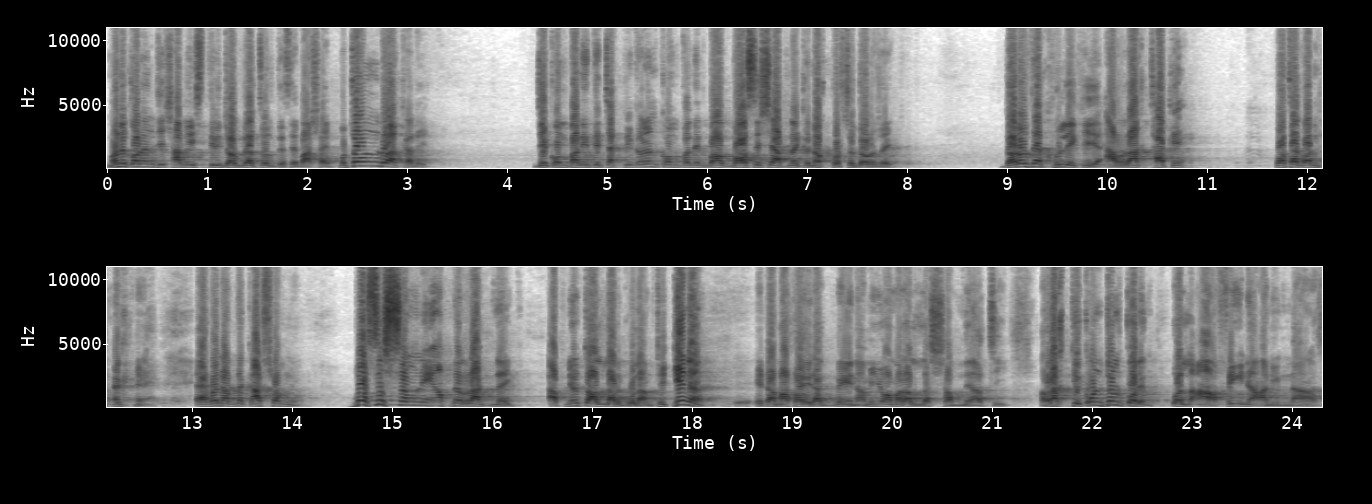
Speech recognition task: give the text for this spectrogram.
মনে করেন যে স্বামী স্ত্রী ঝগড়া চলতেছে বাসায় প্রচণ্ড আকারে। যে কোম্পানিতে চাকরি করেন, কোম্পানির বস এসে আপনাকে নক করছে দরজায়। দরজা খুলে কি আর রাগ থাকে? কথা কর না এখন আপনার কার সামনে? বসের সামনে আপনার রাগ নাই। আপনিও তো আল্লাহর গোলাম, ঠিক কি না? এটা মাথায় রাখবেন, আমিও আমার আল্লাহর সামনে আছি। রাগকে কন্ট্রোল করেন। নাস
